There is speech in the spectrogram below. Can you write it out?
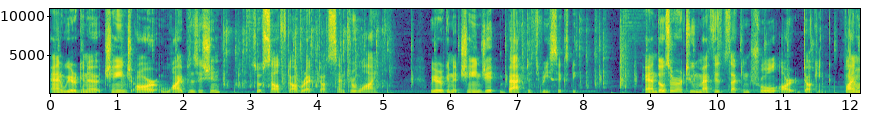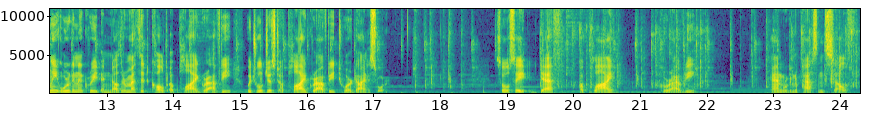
And we are going to change our y position. So self.rect.center y. We are going to change it back to 360. And those are our two methods that control our ducking. Finally, we're going to create another method called apply gravity, which will just apply gravity to our dinosaur. So we'll say def apply gravity and we're going to pass in self.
